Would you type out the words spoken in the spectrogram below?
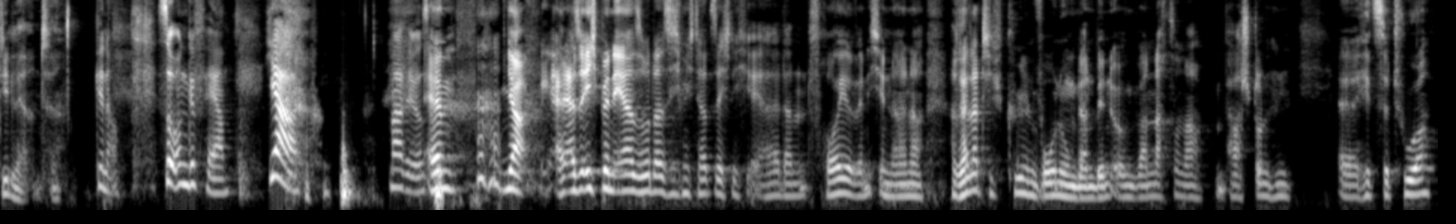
die lernte. Genau, so ungefähr. Ja, Marius. Ähm, ja, also ich bin eher so, dass ich mich tatsächlich eher dann freue, wenn ich in einer relativ kühlen Wohnung dann bin, irgendwann nach so nach ein paar Stunden äh, Hitzetour.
